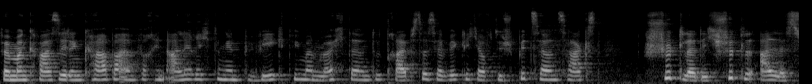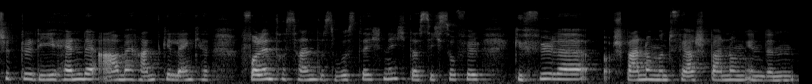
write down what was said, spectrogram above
wenn man quasi den Körper einfach in alle Richtungen bewegt, wie man möchte. Und du treibst das ja wirklich auf die Spitze und sagst, schüttle dich, schüttel alles, schüttel die Hände, Arme, Handgelenke. Voll interessant, das wusste ich nicht, dass sich so viel Gefühle, Spannung und Verspannung in den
